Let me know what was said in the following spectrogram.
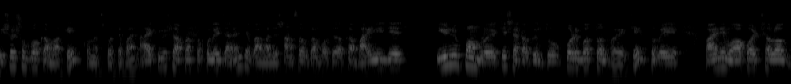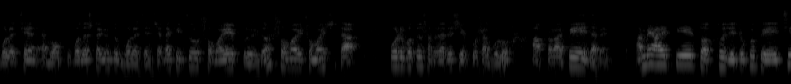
বিষয় সম্পর্কে আমাকে কমেন্টস করতে পারেন। আরেকটি বিষয় আপনারা সকলেই জানেন যে বাংলাদেশ আনসার গ্রাম প্রতিরক্ষা বাহিনী যে ইউনিফর্ম রয়েছে, সেটাও কিন্তু পরিবর্তন হয়েছে। তবে বাহিনী মহাপরিচালক বলেছেন এবং উপদেষ্টা কিন্তু বলেছেন, সেটা কিছু সময়ের প্রয়োজন। সময় সময় সেটা পরিবর্তনের সাথে সাথে সেই পোশাকগুলো আপনারা পেয়ে যাবেন। আমি আরেকটি তথ্য যেটুকু পেয়েছি,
